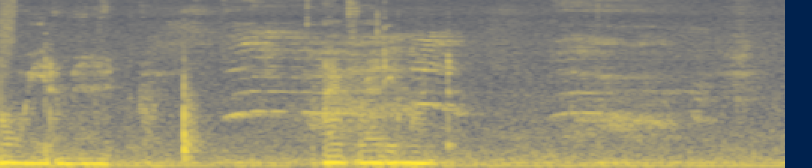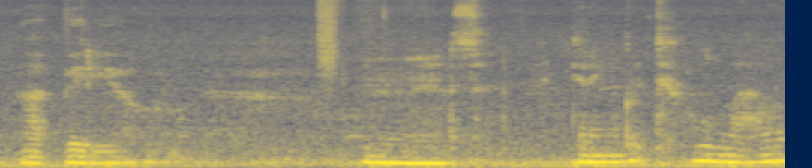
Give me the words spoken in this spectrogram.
Oh, wait a minute. I've already that video. Mm, It's getting a bit too loud up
